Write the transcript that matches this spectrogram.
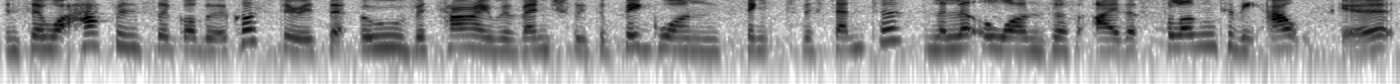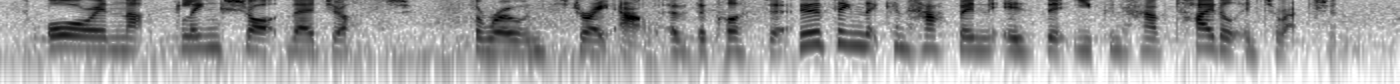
And so what happens to the globular cluster is that over time, eventually the big ones sink to the center and the little ones are either flung to the outskirts or in that slingshot, they're just thrown straight out of the cluster. The other thing that can happen is that you can have tidal interactions.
